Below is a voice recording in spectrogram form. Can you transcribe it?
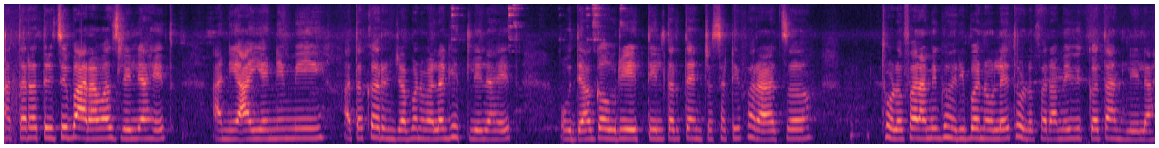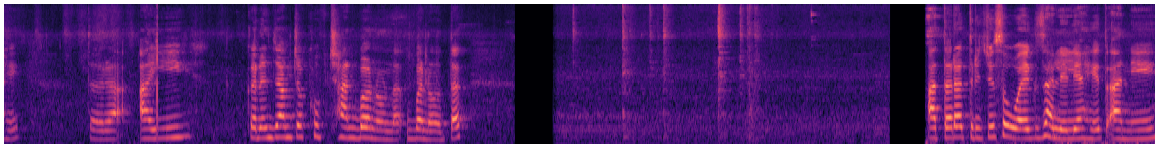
आता रात्रीचे बारा वाजलेले आहेत आणि आईने मी आता करंजा बनवायला घेतलेल्या आहेत. उद्या गौरी येतील तर त्यांच्यासाठी फराळाचं थोडंफार आम्ही घरी बनवलं आहे थोडंफार आम्ही विकत आणलेलं आहे. तर आई करंजा आमच्या खूप छान बनवणार बनवतात. आता रात्रीची सव्वा एक झालेली आहेत आणि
